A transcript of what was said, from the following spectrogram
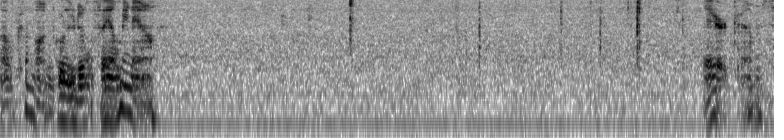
Oh, come on, glue, don't fail me now. There it comes.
